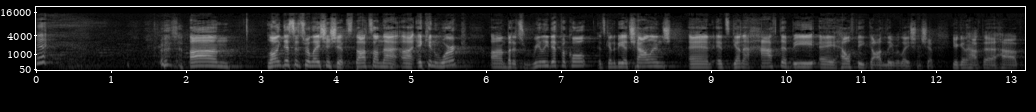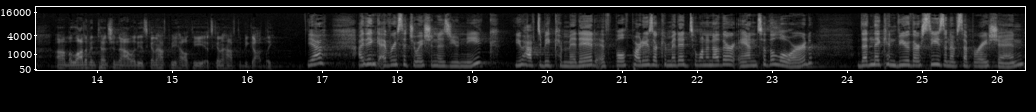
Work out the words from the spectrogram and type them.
um, long distance relationships. Thoughts on that? Uh, it can work. um, but it's really difficult. It's going to be a challenge, and it's going to have to be a healthy, godly relationship. You're going to have to have um, a lot of intentionality. It's going to have to be healthy. It's going to have to be godly. Yeah, I think every situation is unique. You have to be committed. If both parties are committed to one another and to the Lord, then they can view their season of separation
